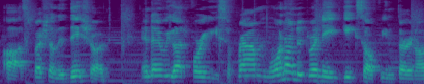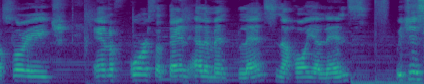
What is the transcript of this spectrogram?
Uh, special edition. And then we got 4 gigs of RAM, 128 gigs of internal storage, And of course, a 10-element lens na Hoya lens, which is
